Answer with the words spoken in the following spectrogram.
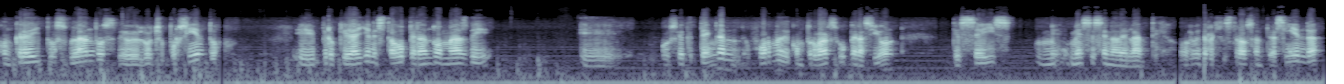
con créditos blandos del 8%, eh, pero que hayan estado operando a más de, eh, o sea, que tengan forma de comprobar su operación de seis meses en adelante, obviamente registrados ante Hacienda,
